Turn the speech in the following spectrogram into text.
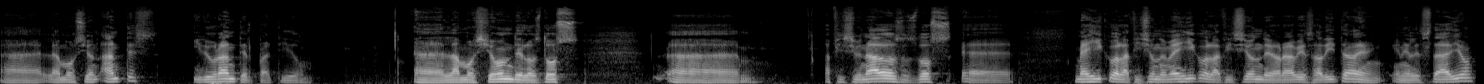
Uh, la emoción antes y durante el partido. Uh, la emoción de los dos uh, aficionados, los dos México, la afición de México, la afición de Arabia Saudita en, el estadio.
